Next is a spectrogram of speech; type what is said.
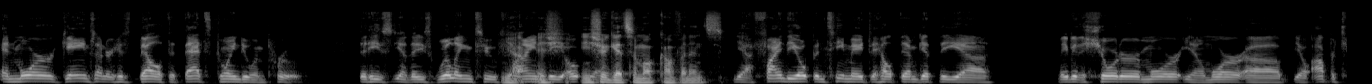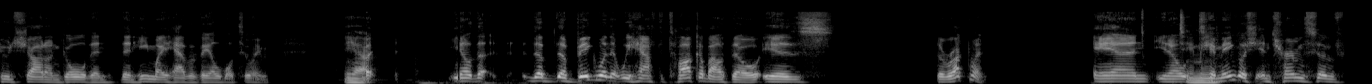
and more games under his belt, that that's going to improve. That he's you know that he's willing to Yeah, find he, the sh- he you know should get some more confidence. yeah find the open teammate to help them get the uh maybe the shorter, more you know more uh you know opportune shot on goal than than he might have available to him. Yeah, But you know the the the big one that we have to talk about though is the ruckman and you know Timmy. Tim English in terms of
